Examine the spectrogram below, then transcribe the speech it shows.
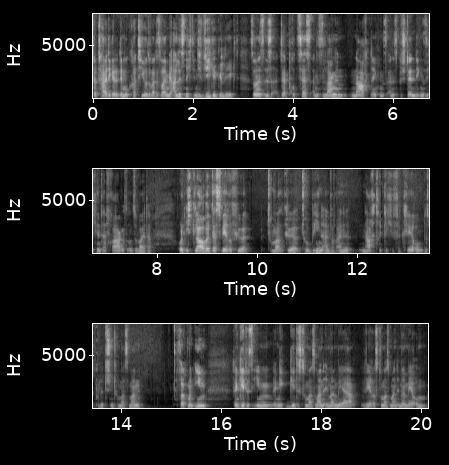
Verteidiger der Demokratie und so weiter. Das war mir alles nicht in die Wiege gelegt, sondern es ist der Prozess eines langen Nachdenkens, eines beständigen sich hinterfragens und so weiter. Und ich glaube, das wäre für, Thomas, für Turbin einfach eine nachträgliche Verklärung des politischen Thomas Mann. Folgt man ihm, dann geht es ihm, dann geht es Thomas Mann immer mehr, wäre es Thomas Mann immer mehr um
